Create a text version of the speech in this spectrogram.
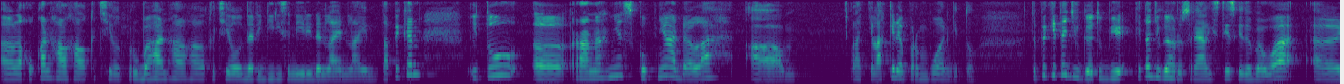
uh, lakukan hal-hal kecil, perubahan hal-hal kecil dari diri sendiri dan lain-lain. Tapi kan itu uh, ranahnya, skupnya adalah um, laki-laki dan perempuan gitu. Tapi kita juga tuh kita juga harus realistis gitu bahwa uh,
